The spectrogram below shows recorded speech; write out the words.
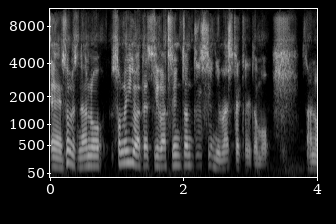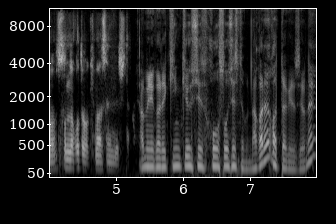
えーそうですね。あの、その日私、ワシントン DC にいましたけれども、あの、そんなこと起きませんでした。アメリカで緊急放送システム流れなかったわけですよね？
